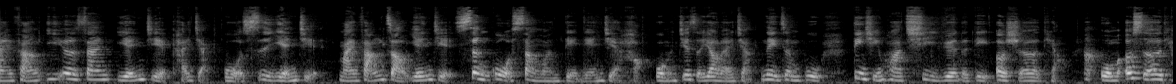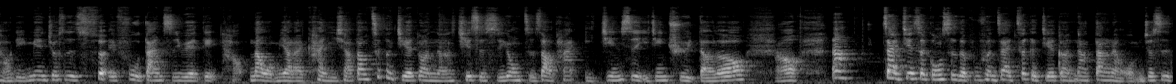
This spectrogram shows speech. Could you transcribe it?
买房一二三，严姐开讲，我是严姐，买房找严姐胜过上网点严姐。好，我们接着要来讲内政部定型化契约的第二十二条。那我们二十二条里面就是税负担之约定。好，那我们要来看一下，到这个阶段呢，其实使用执照它已经是已经取得了哦。然后那。在建设公司的部分，在这个阶段，那当然我们就是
